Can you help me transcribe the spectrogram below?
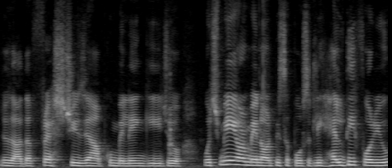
جو زیادہ فریش چیزیں آپ کو ملیں گی جو which may or may not be supposedly healthy for you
